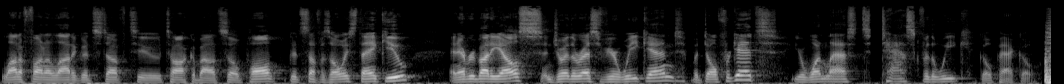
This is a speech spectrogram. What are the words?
a lot of fun, a lot of good stuff to talk about. So, Paul, good stuff as always. Thank you. And everybody else, enjoy the rest of your weekend. But don't forget your one last task for the week. Go, Pack, go.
